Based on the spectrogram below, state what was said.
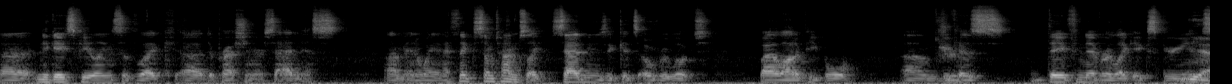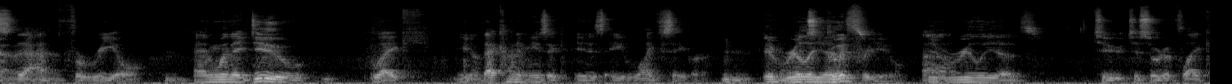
uh, negates feelings of like uh, depression or sadness um, in a way, and I think sometimes like sad music gets overlooked by a lot of people um, because they've never like experienced Yeah, that yeah. for real, Hmm. and when they do, like you know that kind of music is a lifesaver. Mhm. It You know, really it's is. good for you. It Um, really is. to to sort of like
